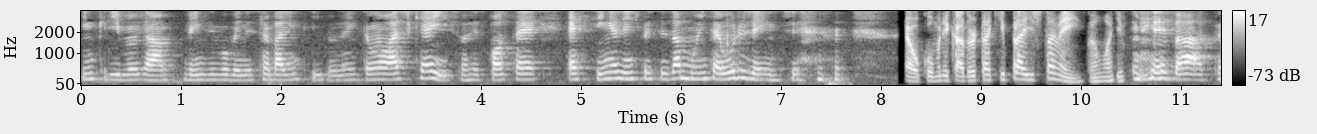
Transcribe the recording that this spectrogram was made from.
incrível já, vem desenvolvendo esse trabalho incrível, né? Então eu acho que é isso. A resposta é, é sim, a gente precisa muito, é urgente. É, o comunicador tá aqui para isso também. Então aqui. Exato.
